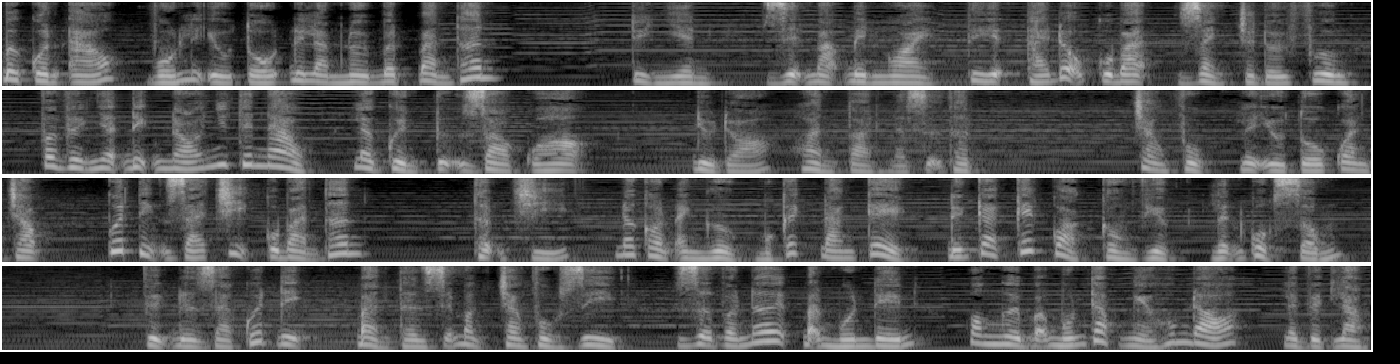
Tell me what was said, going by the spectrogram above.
bởi quần áo vốn là yếu tố để làm nổi bật bản thân. Tuy nhiên, diện mạo bên ngoài thể hiện thái độ của bạn dành cho đối phương và việc nhận định nó như thế nào là quyền tự do của họ. Điều đó hoàn toàn là sự thật. Trang phục là yếu tố quan trọng quyết định giá trị của bản thân. Thậm chí, nó còn ảnh hưởng một cách đáng kể đến cả kết quả công việc lẫn cuộc sống. Việc đưa ra quyết định bản thân sẽ mặc trang phục gì dựa vào nơi bạn muốn đến hoặc người bạn muốn gặp ngày hôm đó là việc làm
